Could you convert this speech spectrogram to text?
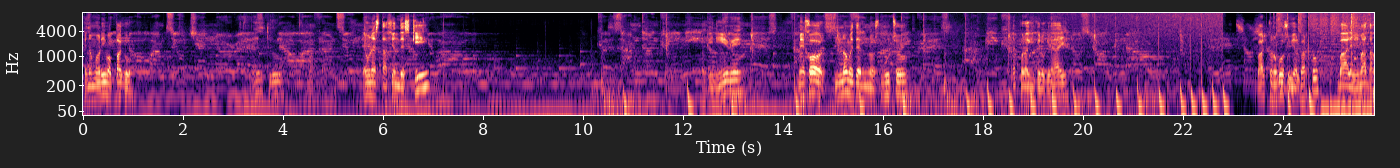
Que nos morimos, Paco. Dentro. Es una estación de esquí. Nieve. Mejor no meternos mucho. Es por aquí creo que hay. Barco, no puedo subir al barco. Vale, me matan.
